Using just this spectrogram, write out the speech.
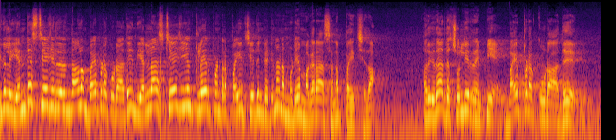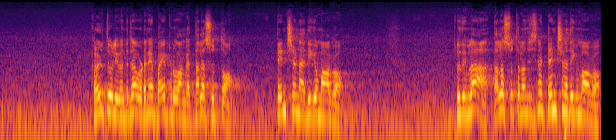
இதில் எந்த ஸ்டேஜில் இருந்தாலும் பயப்படக்கூடாது. இந்த எல்லா ஸ்டேஜையும் கிளியர் பண்ணுற பயிற்சி எதுன்னு கேட்டிங்கன்னா நம்முடைய மகராசன பயிற்சி தான். அதுக்கு தான் அதை சொல்லிடுறேன். இப்பயே பயப்படக்கூடாது. கழுத்து வலி வந்துட்டால் உடனே பயப்படுவாங்க தலை சுத்தம் டென்ஷன் அதிகமாகும். புரியுதுங்களா? தலை சுத்தம் வந்துச்சுன்னா டென்ஷன் அதிகமாகும்.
